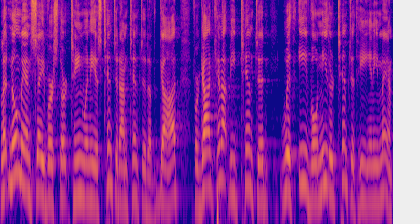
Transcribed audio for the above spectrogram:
Let no man say, verse 13, when he is tempted, I'm tempted of God, for God cannot be tempted with evil, neither tempteth he any man.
